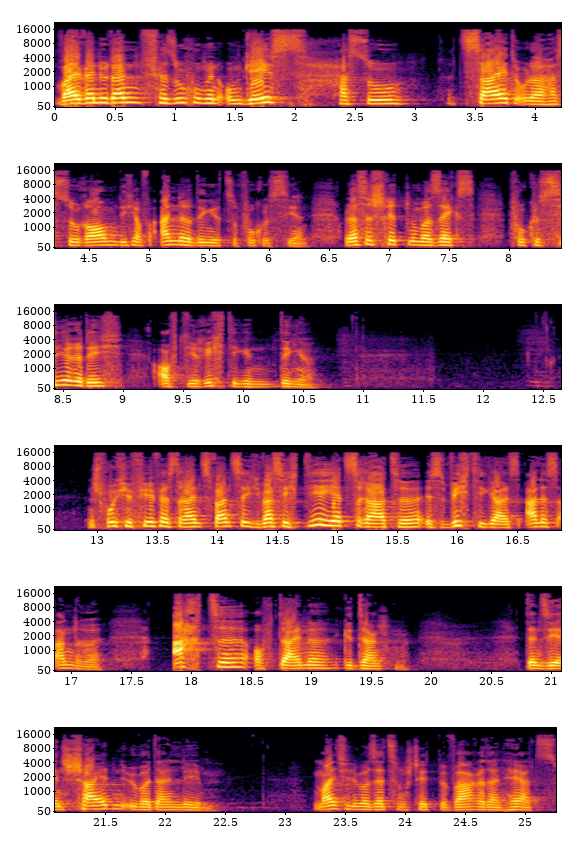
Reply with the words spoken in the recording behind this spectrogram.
Weil wenn du dann Versuchungen umgehst, hast du Zeit oder hast du Raum, dich auf andere Dinge zu fokussieren. Und das ist Schritt Nummer sechs. Fokussiere dich auf die richtigen Dinge. In Sprüche 4, Vers 23, was ich dir jetzt rate, ist wichtiger als alles andere. Achte auf deine Gedanken, denn sie entscheiden über dein Leben. In manchen Übersetzungen steht, bewahre dein Herz,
